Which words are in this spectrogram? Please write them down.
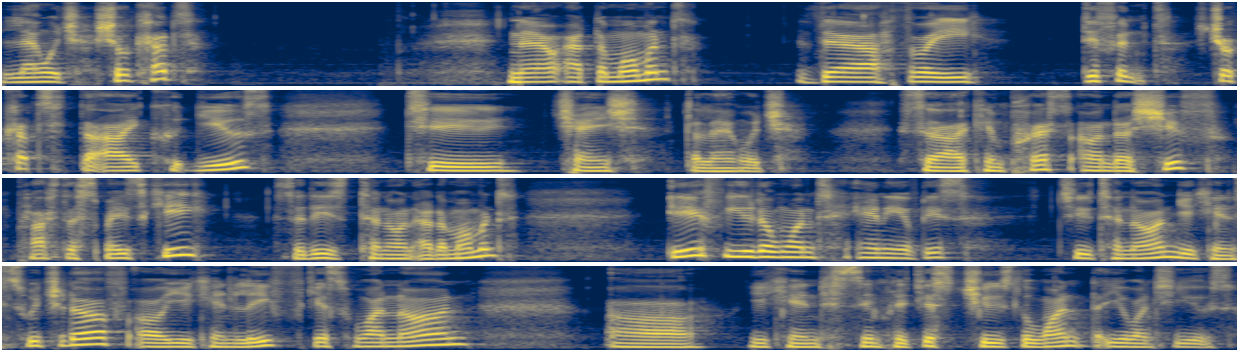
Language Shortcut. Now, at the moment, there are three different shortcuts that I could use to change the language. So I can press on the Shift plus the space key so this is turned on at the moment. If you don't want any of this to turn on, you can switch it off or you can leave just one on or you can simply just choose the one that you want to use.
